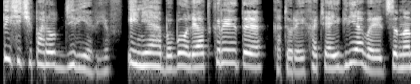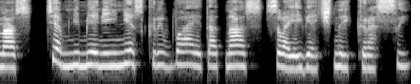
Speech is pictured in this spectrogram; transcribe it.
Тысячи пород деревьев и небо более открытое, которое, хотя и гневается на нас, тем не менее не скрывает от нас своей вечной красы.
